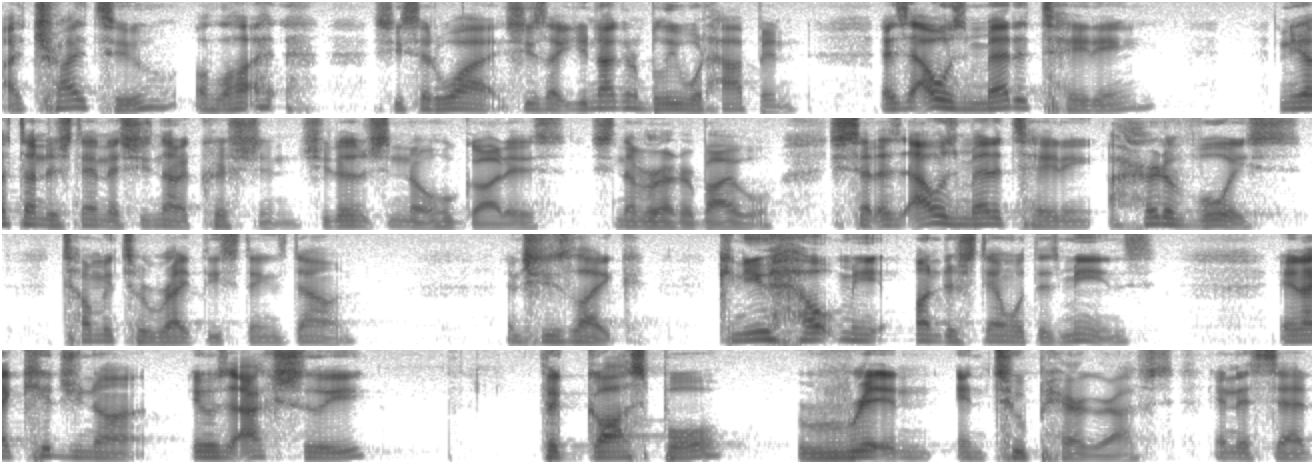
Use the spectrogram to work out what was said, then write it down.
I try to a lot. She said, Why? She's like, You're not to believe what happened. As I was meditating, and you have to understand that she's not a Christian. She doesn't know who God is. She's never read her Bible. She said, As I was meditating, I heard a voice tell me to write these things down. And she's like, Can you help me understand what this means? And I kid you not, it was actually the gospel written in two paragraphs. And it said,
